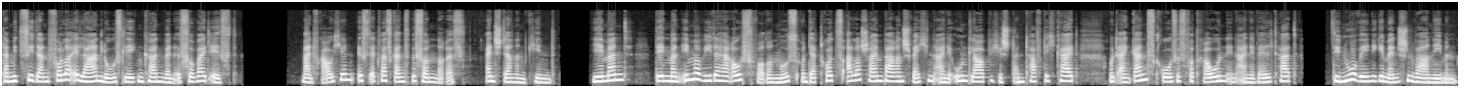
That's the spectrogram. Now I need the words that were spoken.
damit sie dann voller Elan loslegen kann, wenn es soweit ist. Mein Frauchen ist etwas ganz Besonderes, ein Sternenkind, jemand, den man immer wieder herausfordern muss und der trotz aller scheinbaren Schwächen eine unglaubliche Standhaftigkeit und ein ganz großes Vertrauen in eine Welt hat, die nur wenige Menschen wahrnehmen.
